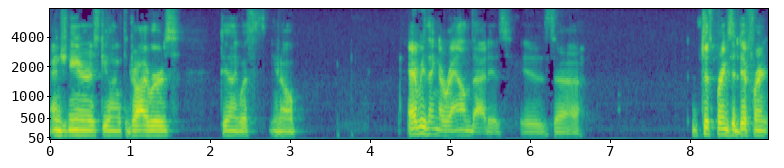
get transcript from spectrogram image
engineers dealing with the drivers dealing with you know everything around that is is uh, just brings a different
